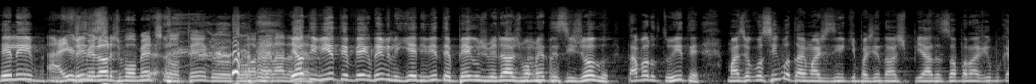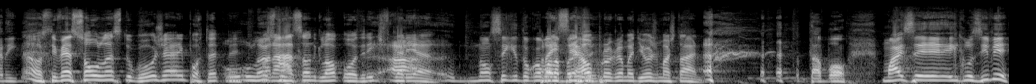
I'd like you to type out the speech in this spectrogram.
Ele Aí os fez- melhores momentos não tem do, do uma pelada eu dessa. devia ter pego, nem me liguei, devia ter pego os melhores momentos desse jogo. Tava no Twitter, mas eu consigo botar uma imagenzinha aqui pra gente dar umas piadas só pra não rir um bocadinho. Não, se tivesse só o lance do gol, já era importante, né? O- o lance a narração de Glauco Rodrigues ficaria Ah, não sei quem tocou a pra bola pra encerrar ele. o programa de hoje mais tarde. Tá bom. Mas, eh, inclusive,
